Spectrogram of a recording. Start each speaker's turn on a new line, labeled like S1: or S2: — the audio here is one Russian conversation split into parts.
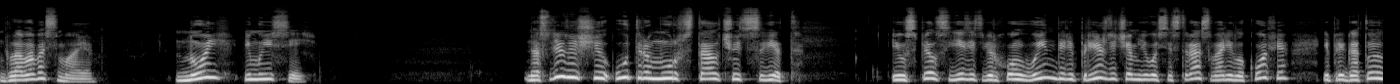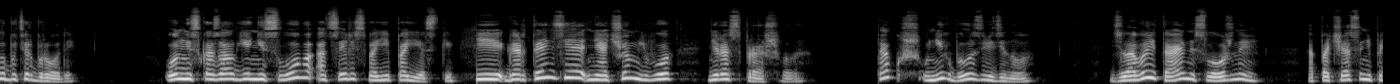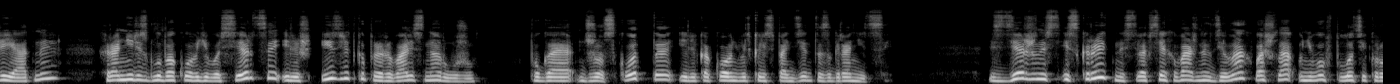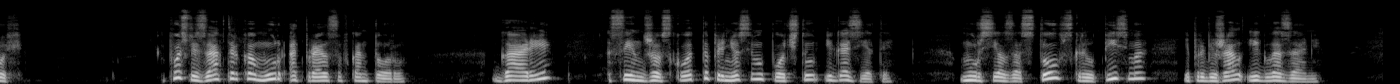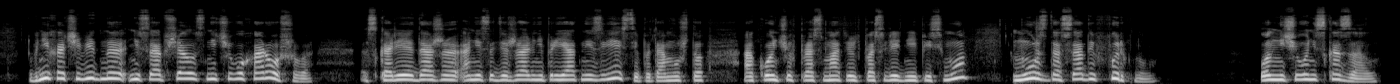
S1: Глава восьмая. Ной и Моисей. На следующее утро Мур встал чуть свет и успел съездить верхом в Уинбери, прежде чем его сестра сварила кофе и приготовила бутерброды. Он не сказал ей ни слова о цели своей поездки, и Гортензия ни о чем его не расспрашивала. Так уж у них было заведено. Деловые тайны сложные, а подчас и неприятные — хранились глубоко в его сердце и лишь изредка прорывались наружу, пугая Джо Скотта или какого-нибудь корреспондента за границей. Сдержанность и скрытность во всех важных делах вошла у него в плоть и кровь. После завтрака Мур отправился в контору. Гарри, сын Джо Скотта, принес ему почту и газеты. Мур сел за стол, вскрыл письма и пробежал их глазами. В них, очевидно, не сообщалось ничего хорошего. Скорее даже они содержали неприятные известия, потому что, окончив просматривать последнее письмо, Мур с досадой фыркнул. Он ничего не сказал,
